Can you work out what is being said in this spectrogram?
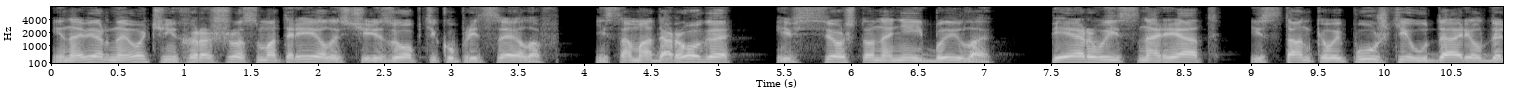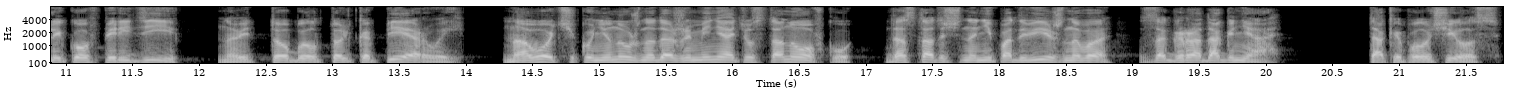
и, наверное, очень хорошо смотрелась через оптику прицелов. И сама дорога, и все, что на ней было. Первый снаряд из танковой пушки ударил далеко впереди, но ведь то был только первый. Наводчику не нужно даже менять установку, достаточно неподвижного огня. Так и получилось.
